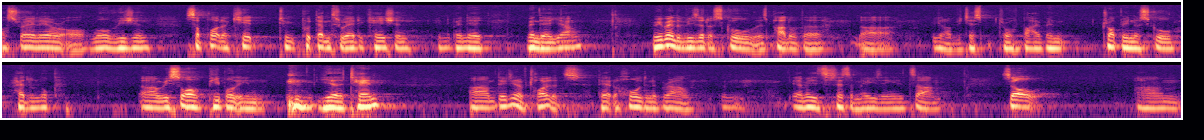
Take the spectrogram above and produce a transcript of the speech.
Australia or World Vision, support a kid to put them through education when, they, when they're young we went to visit a school as part of the, uh, you know, we just drove by, when dropped in the school, had a look. Uh, we saw people in year 10. Um, they didn't have toilets. They had a hole in the ground. I mean, it's just amazing. It's, um, so, um,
